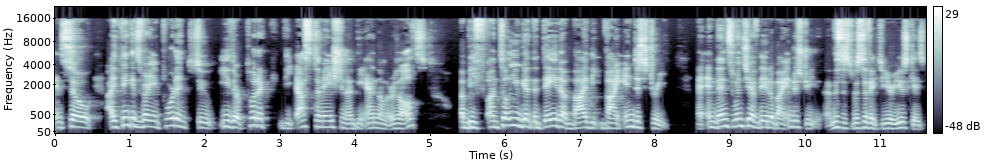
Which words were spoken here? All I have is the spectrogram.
And so I think it's very important to either put a, the estimation at the end on the results uh, until you get the data by the by industry. And then so once you have data by industry, this is specific to your use case,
